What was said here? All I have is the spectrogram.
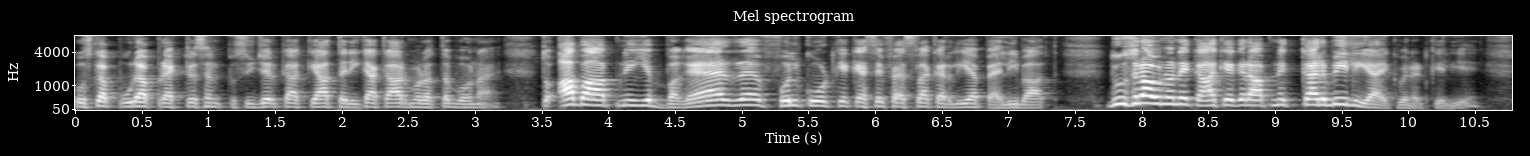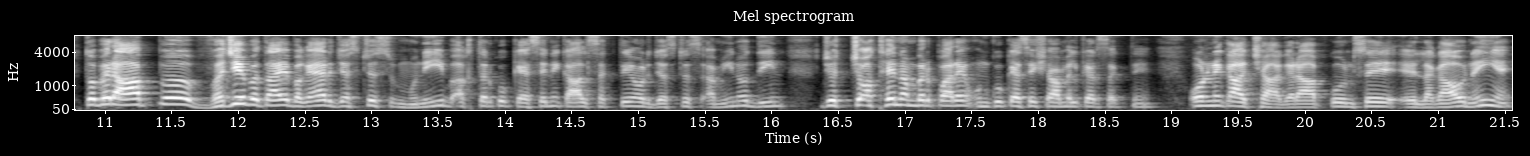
उसका पूरा प्रैक्टिस एंड प्रोसीजर का क्या तरीकाकार मुरतब होना है। तो अब आपने ये बगैर फुल कोर्ट के कैसे फैसला कर लिया, पहली बात। दूसरा, उन्होंने कहा कि अगर आपने कर भी लिया एक मिनट के लिए तो फिर आप वजह बताए बगैर जस्टिस मुनीब अख्तर को कैसे निकाल सकते हैं और जस्टिस अमीनुद्दीन, जो चौथे नंबर पर हैं, उनको कैसे शामिल कर सकते हैं। उन्होंने कहा अच्छा अगर आपको उनसे लगाव नहीं है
